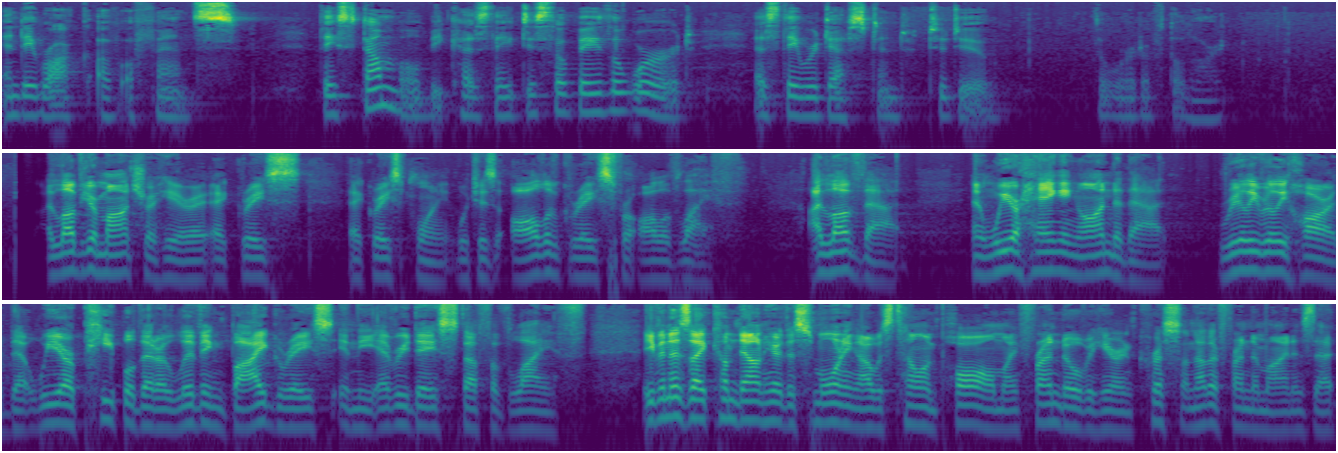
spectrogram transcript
and a rock of offense. They stumble because they disobey the word as they were destined to do. The word of the Lord. I love your mantra here at Grace at Grace Point, which is all of grace for all of life. I love that. And we are hanging on to that really, really hard that we are people that are living by grace in the everyday stuff of life. Even as I come down here this morning, I was telling Paul, my friend over here, and Chris, another friend of mine, is that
